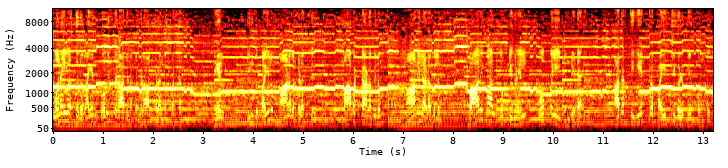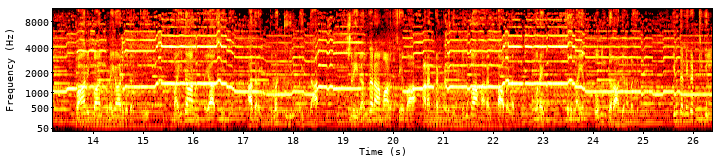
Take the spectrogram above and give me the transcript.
முனைவர் திரு ரயன் கோவிந்தராஜன் அவர்களால் வழங்கப்பட்டது. மேலும் இங்கு பயிலும் மாணவர்களுக்கு மாவட்ட அளவிலும் மாநில அளவிலும் வாலிபால் போட்டிகளில் கோப்பையை வென்றிட அதற்கு ஏற்ற பயிற்சிகள் மேற்கொண்டு வாலிபால் விளையாடுவதற்கு மைதானம் தயார் செய்து அதனை துவக்கியில் வைத்தார். ஸ்ரீ ரங்கராமானுஜ சேவா அறக்கட்டளையின் நிர்வாக அறங்காவலர் முனைவர் திரு லயன் கோவிந்தராஜன் அவர்கள். இந்த நிகழ்ச்சியில்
